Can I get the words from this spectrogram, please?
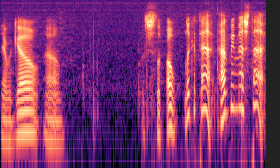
There we go. Um, let's slip. Oh, look at that. How did we miss that?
